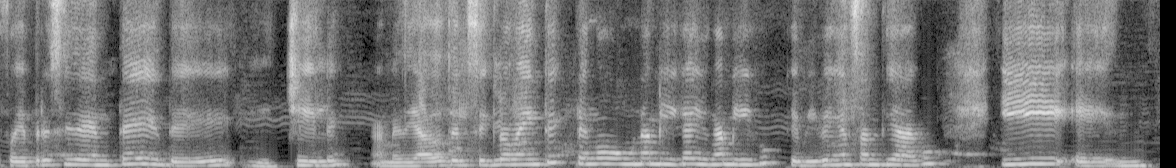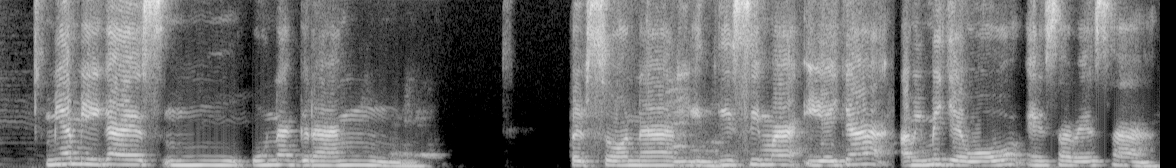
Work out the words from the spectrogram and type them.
fue presidente de Chile a mediados del siglo XX. Tengo una amiga y un amigo que viven en Santiago y eh, mi amiga es una gran persona lindísima y ella a mí me llevó esa vez a,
